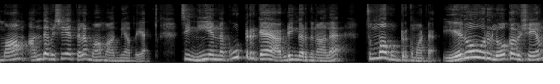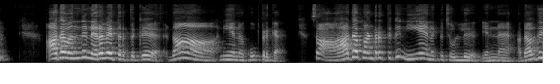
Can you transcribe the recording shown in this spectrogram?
மாம் அந்த விஷயத்துல மாம் ஆக்ஞாபய. சி நீ என்ன கூப்பிட்டுருக்க அப்படிங்கிறதுனால சும்மா கூப்பிட்டுருக்க மாட்டேன் ஏதோ ஒரு லோக விஷயம் அதை வந்து நிறைவேற்றுறதுக்கு தான் நீ என்னை கூப்பிட்டுருக்க சோ அத பண்றதுக்கு நீயே எனக்கு சொல்லு என்ன? அதாவது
